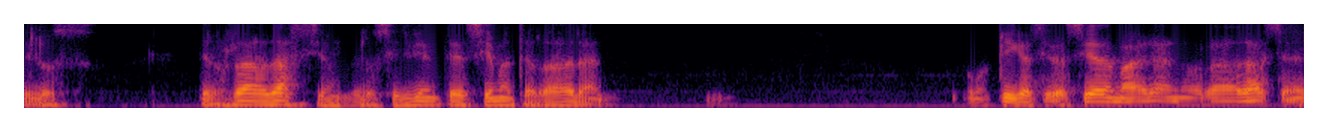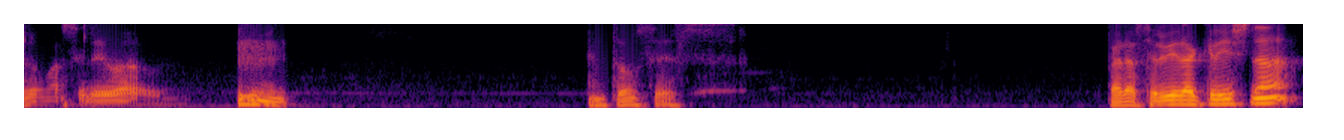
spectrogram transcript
De los, de los de los sirvientes de Radharani. Como explica Siracía Maharaj, ¿no? Radhasyan es lo más elevado. Entonces, para servir a Krishna,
